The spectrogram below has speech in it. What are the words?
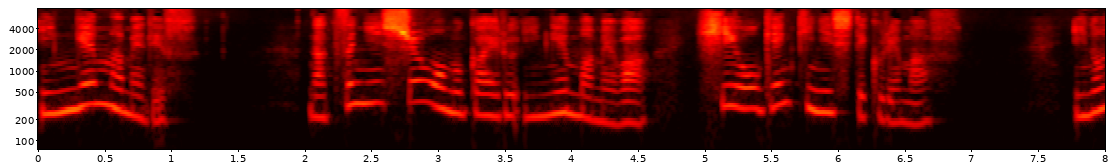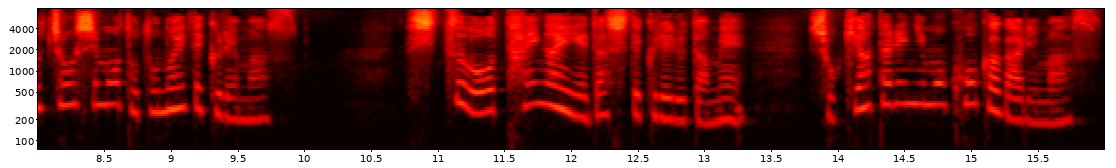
インゲン豆です。夏に旬を迎えるインゲン豆は火を元気にしてくれます。胃の調子も整えてくれます。質を体外へ出してくれるため、初期あたりにも効果があります。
